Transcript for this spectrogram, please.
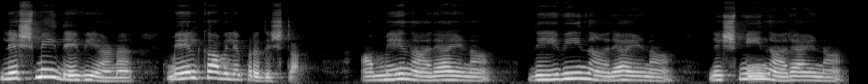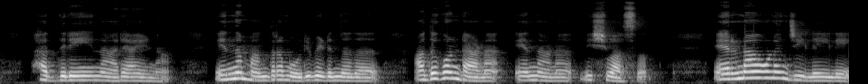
ലക്ഷ്മി ദേവിയാണ് മേൽക്കാവിലെ പ്രതിഷ്ഠ. അമ്മേ നാരായണ ദേവി നാരായണ ലക്ഷ്മി നാരായണ ഭദ്രേ നാരായണ എന്ന മന്ത്രം ഉരുവിടുന്നത് അതുകൊണ്ടാണ് എന്നാണ് വിശ്വാസം. എറണാകുളം ജില്ലയിലെ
